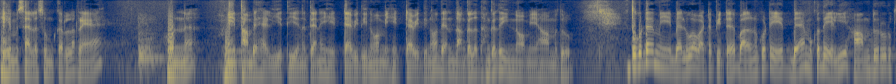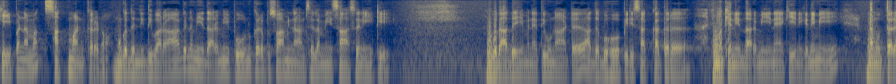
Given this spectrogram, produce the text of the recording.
එහෙම සැලසුම් කරලා රෑ ඔන්න මේ තඹ හැලිය තියෙන තැන හෙට්ට ඇවිදිනවා මෙහෙට්ට ඇවිදිනවා දැන් දඟල දඟල ඉන්නවා මේ හාමුදුරු. එතකොට මේ බැලුව වටපිට බලනකොට ඒත් බෑ මොකද එළියේ හාමුදුරුවරු කීප නමක් සක්මන් කරනවා. මොකද නිදි වරාගෙන මේ ධර්මයේ පුහුණු කරපු ස්වාමීන් වහන්සේලා මේ ශාසනයේ හිටියේ. මොකද අද එහෙම නැති වුණාට අද බොහෝ පිරිසක් අතර එම කෙනේ ධර්මී නෑ කියන එක නෙමෙයි. නමුත් අර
